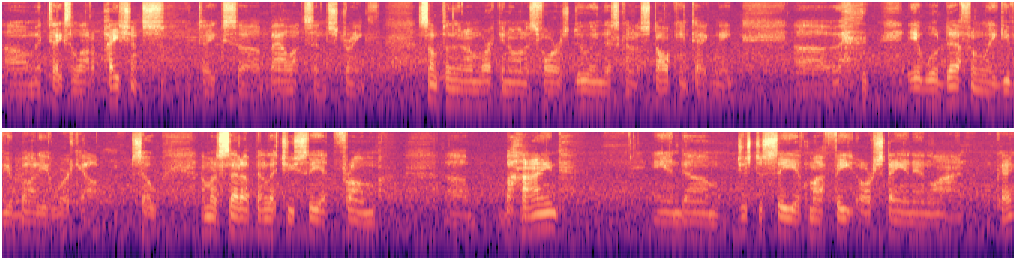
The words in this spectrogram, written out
Um, it takes a lot of patience, it takes uh, balance and strength. Something that I'm working on as far as doing this kind of stalking technique. Uh, it will definitely give your body a workout. So I'm going to set up and let you see it from uh, behind and um, just to see if my feet are staying in line, okay?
